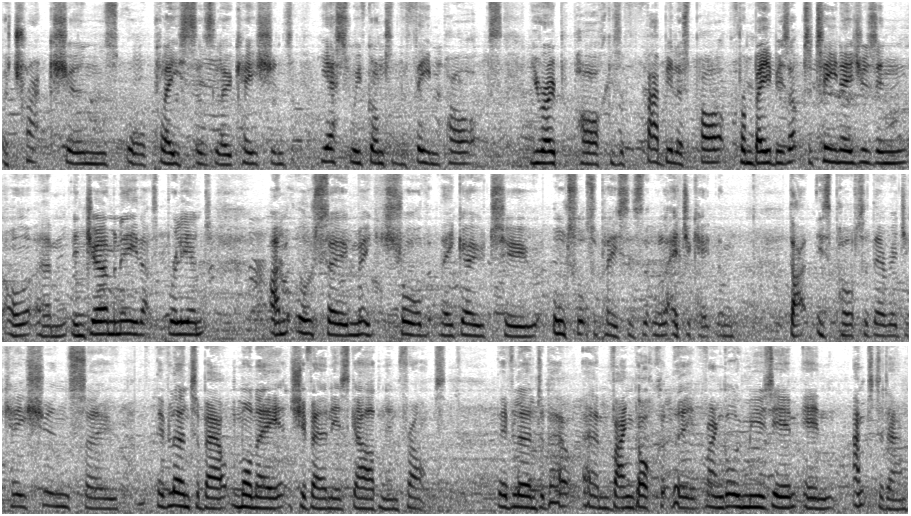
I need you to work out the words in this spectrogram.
attractions or places, locations. Yes, we've gone to the theme parks. Europa Park is a fabulous park from babies up to teenagers in um, in Germany. That's brilliant. I'm also make sure that they go to all sorts of places that will educate them that is part of their education. So they've learnt about Monet at Giverny's Garden in France. They've learned about um, Van Gogh at the Van Gogh Museum in Amsterdam.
